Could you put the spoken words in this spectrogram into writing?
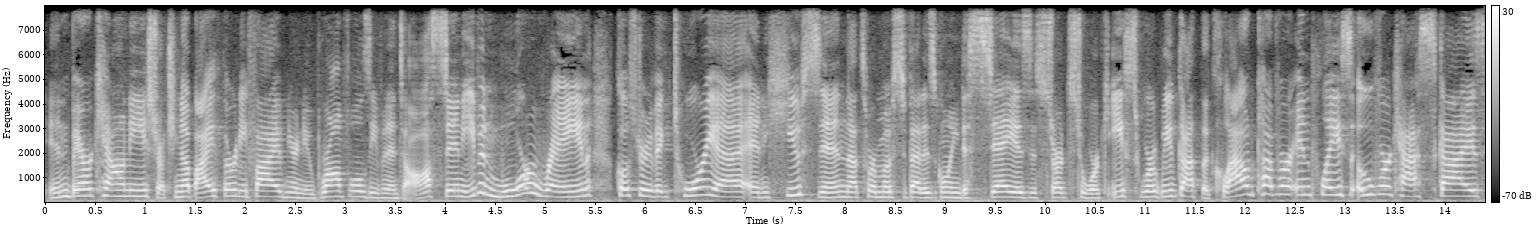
in Bexar County, stretching up I-35 near New Braunfels, even into Austin, even more rain closer to Victoria and Houston. That's where most of that is going to stay as it starts to work eastward. We've got the cloud cover in place, overcast skies,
